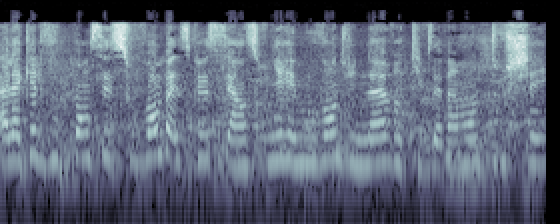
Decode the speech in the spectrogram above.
à laquelle vous pensez souvent parce que c'est un souvenir émouvant d'une œuvre qui vous a vraiment touché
